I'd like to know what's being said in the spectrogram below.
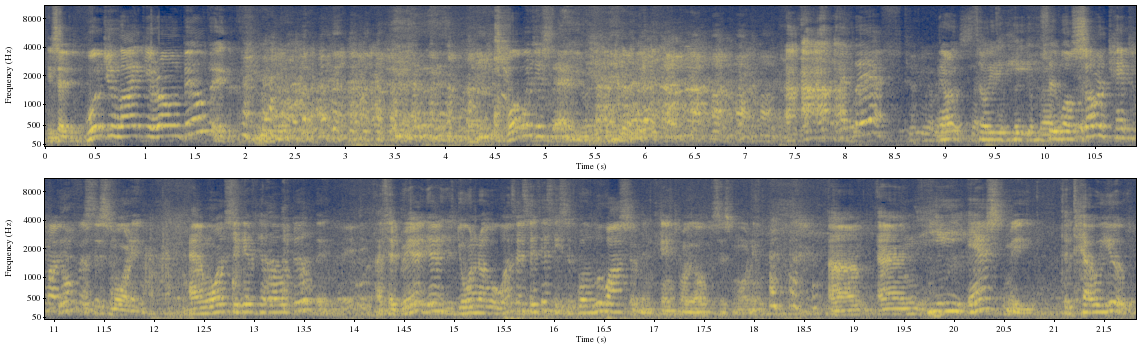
He said, would you like your own building? what would you say? I, I, I laughed. You know, so he, he, said, well, someone came to my office this morning and wants to give Hillel a building. I said, yeah, yeah, Do you want to know who it was? I said, yes. He said, well, Lew Wasserman came to my office this morning. Um, and he asked me to tell you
